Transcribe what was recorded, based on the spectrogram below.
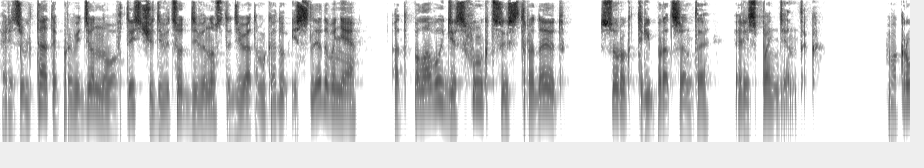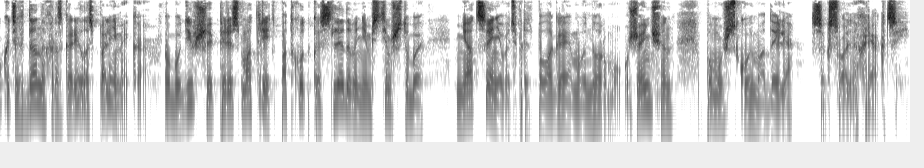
результаты проведенного в 1999 году исследования, от половой дисфункции страдают 43% респонденток. Вокруг этих данных разгорелась полемика, побудившая пересмотреть подход к исследованиям с тем, чтобы не оценивать предполагаемую норму у женщин по мужской модели сексуальных реакций.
